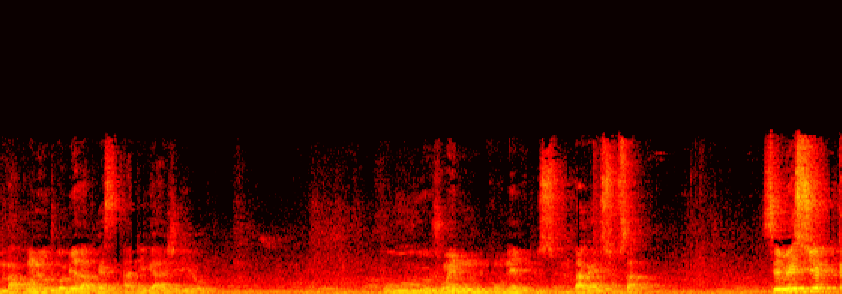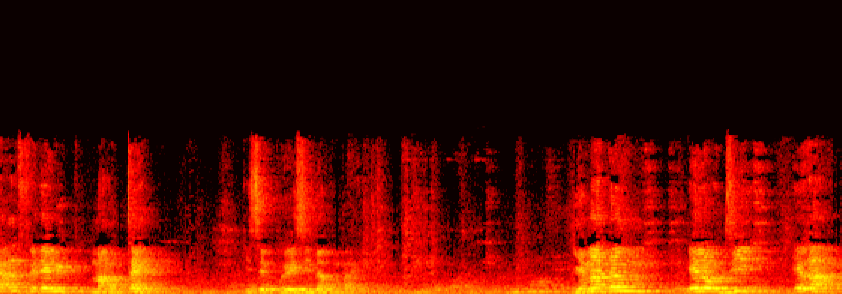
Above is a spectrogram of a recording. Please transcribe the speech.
je ne bien la presse à dégager pour rejoindre qu'on ait plus pareil sur ça c'est M. Carl Frédéric Martin qui est président compagnie. Il y a Mme Elodie Hera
